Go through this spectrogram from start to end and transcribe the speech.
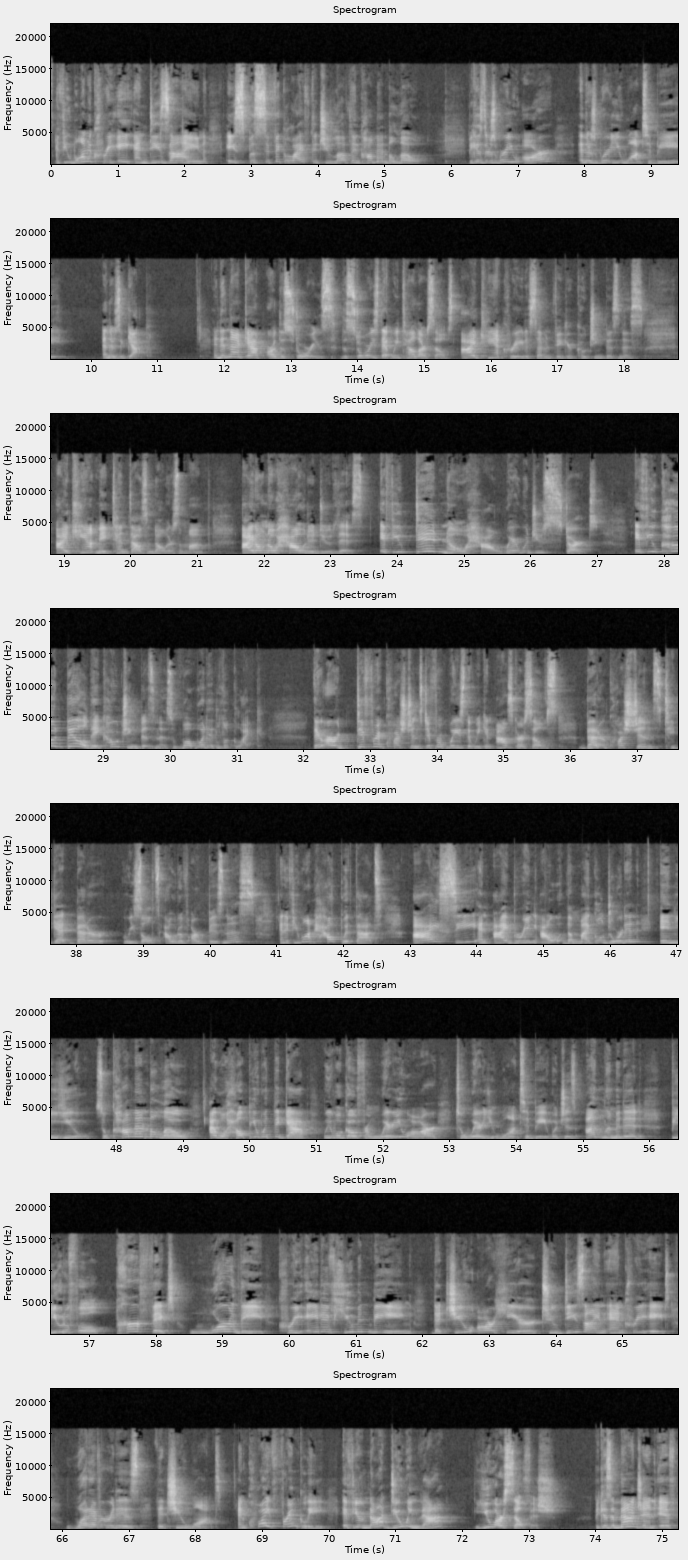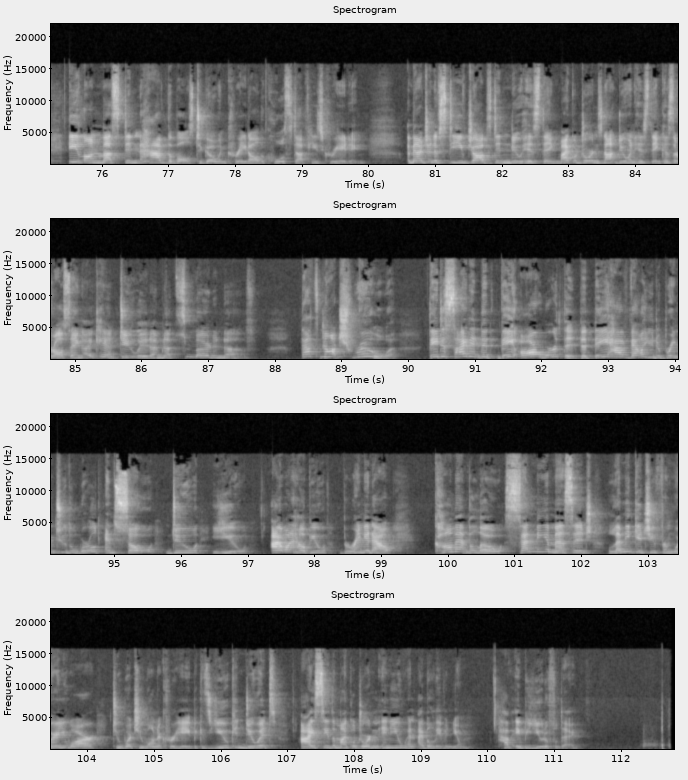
If you want to create and design a specific life that you love, then comment below. Because there's where you are, and there's where you want to be, and there's a gap. And in that gap are the stories, the stories that we tell ourselves. I can't create a seven figure coaching business. I can't make $10,000 a month. I don't know how to do this. If you did know how, where would you start? If you could build a coaching business, what would it look like? There are different questions, different ways that we can ask ourselves better questions to get better results out of our business. And if you want help with that, I see and I bring out the Michael Jordan in you. So comment below. I will help you with the gap. We will go from where you are to where you want to be, which is unlimited, beautiful, perfect, worthy, creative human being that you are here to design and create whatever it is that you want. And quite frankly, if you're not doing that, you are selfish. Because imagine if Elon Musk didn't have the balls to go and create all the cool stuff he's creating. Imagine if Steve Jobs didn't do his thing. Michael Jordan's not doing his thing because they're all saying, I can't do it. I'm not smart enough. That's not true. They decided that they are worth it, that they have value to bring to the world, and so do you. I want to help you bring it out. Comment below, send me a message. Let me get you from where you are to what you want to create because you can do it. I see the Michael Jordan in you, and I believe in you. Have a beautiful day.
